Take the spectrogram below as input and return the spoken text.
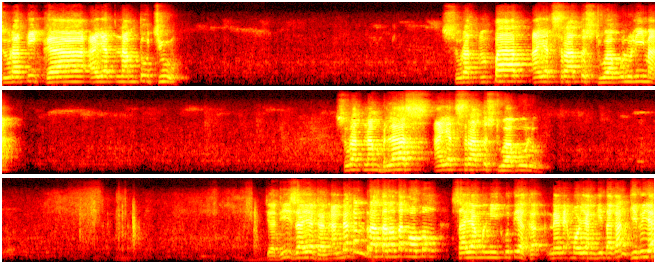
Surat 3 ayat 67. Surat 4 ayat 125. Surat 16 ayat 120. Jadi saya dan Anda kan rata-rata ngomong saya mengikuti agak nenek moyang kita kan gitu ya.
